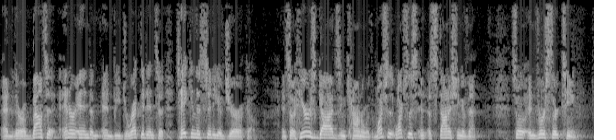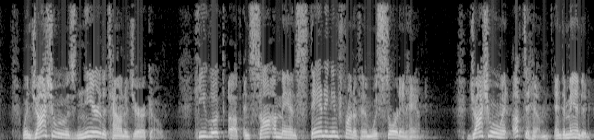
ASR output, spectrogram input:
and they're about to enter in and be directed into taking the city of Jericho. And so here's God's encounter with them. Watch, watch this astonishing event. So in verse 13, when Joshua was near the town of Jericho, he looked up and saw a man standing in front of him with sword in hand. Joshua went up to him and demanded,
